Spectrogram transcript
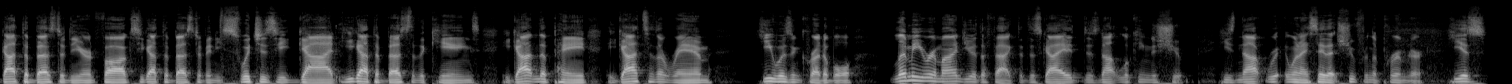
got the best of De'Aaron Fox. He got the best of any switches he got. He got the best of the Kings. He got in the paint. He got to the rim. He was incredible. Let me remind you of the fact that this guy is not looking to shoot. He's not, when I say that, shoot from the perimeter. He has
